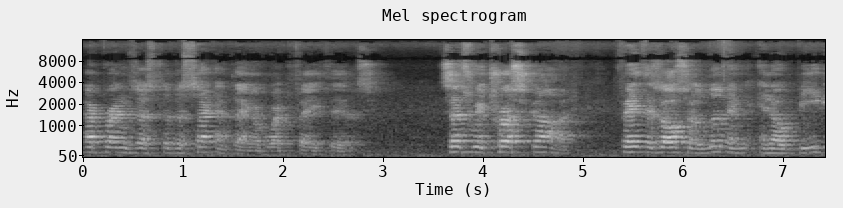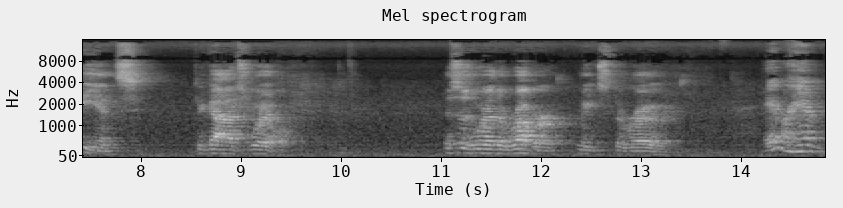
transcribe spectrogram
That brings us to the second thing of what faith is. Since we trust God, faith is also living in obedience to God's will. This is where the rubber meets the road. Abraham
